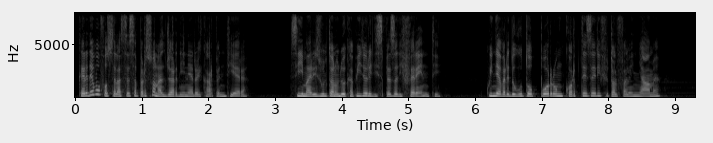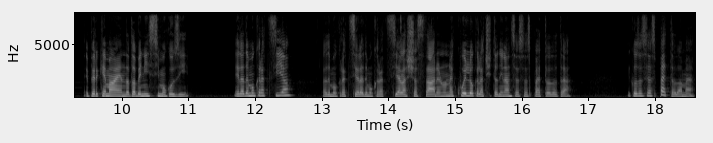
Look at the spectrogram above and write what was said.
Credevo fosse la stessa persona il giardiniere e il carpentiere. Sì, ma risultano due capitoli di spesa differenti. Quindi avrei dovuto opporre un cortese rifiuto al falegname? E perché mai è andata benissimo così? E la democrazia? La democrazia, la democrazia, lascia stare, non è quello che la cittadinanza si aspetta da te. E cosa si aspetta da me?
